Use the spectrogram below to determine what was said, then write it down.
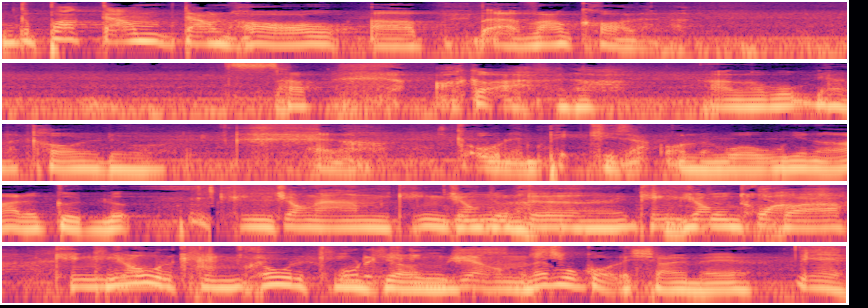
the bug down down hall, uh, uh round corner. So I got up and I and I walked down the corridor, and I got all them pictures up on the wall. You know, I had a good look. King Jong Un, King Jong De, King Jong Twa, King all Jong the King, all the King all the King. Johns. They've all got the same hair. Yeah.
